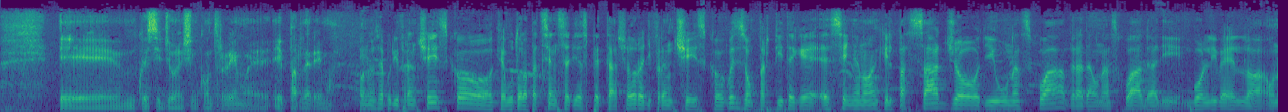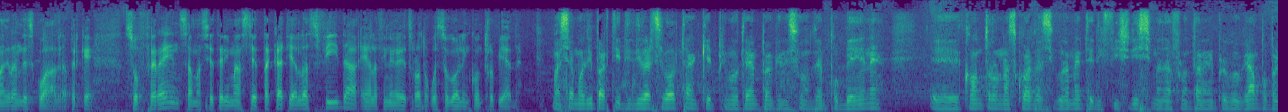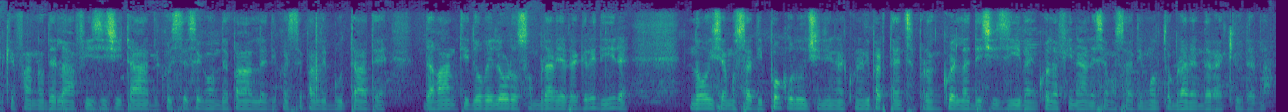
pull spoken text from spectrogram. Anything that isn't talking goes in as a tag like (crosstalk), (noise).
e in questi giorni ci incontreremo e, e parleremo. Con Eusebio Di Francesco che ha avuto la pazienza di aspettarci, allora Di Francesco, queste sono partite che eh, segnano anche il passaggio di una squadra da una squadra di buon livello a una grande squadra, perché sofferenza ma siete rimasti attaccati alla sfida e alla fine avete trovato questo gol in contropiede. Ma siamo ripartiti diverse volte anche il primo tempo, anche nel secondo tempo bene eh, contro una squadra sicuramente difficilissima da affrontare nel proprio campo perché fanno della fisicità di queste seconde palle, di queste palle buttate davanti dove loro sono bravi ad aggredire. Noi siamo stati poco lucidi in alcune ripartenze, però in quella decisiva, in quella finale siamo stati molto bravi ad andare a chiuderla.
